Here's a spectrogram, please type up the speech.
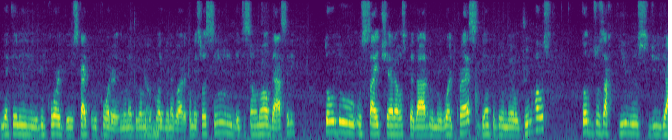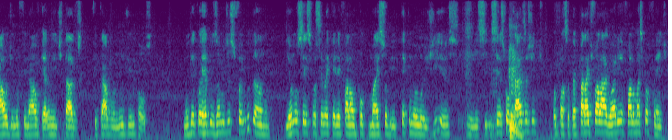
E aquele record, o Skype Recorder, não lembro o nome do plugin agora. Começou assim, edição no Audacity todo o site era hospedado no WordPress dentro do meu DreamHost. Todos os arquivos de, áudio no final que eram editados ficavam no DreamHost. No decorrer dos anos isso foi mudando. E eu não sei se você vai querer falar um pouco mais sobre tecnologias, e se, se esse for o caso, a gente, eu posso até parar de falar agora e falo mais para frente.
